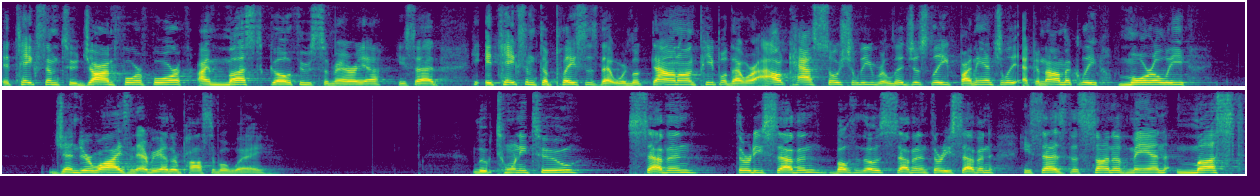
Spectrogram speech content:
It takes him to John 4 4. I must go through Samaria, he said. It takes him to places that were looked down on, people that were outcast socially, religiously, financially, economically, morally, gender wise, in every other possible way. Luke 22 7, 37, both of those, 7 and 37, he says, The Son of Man must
